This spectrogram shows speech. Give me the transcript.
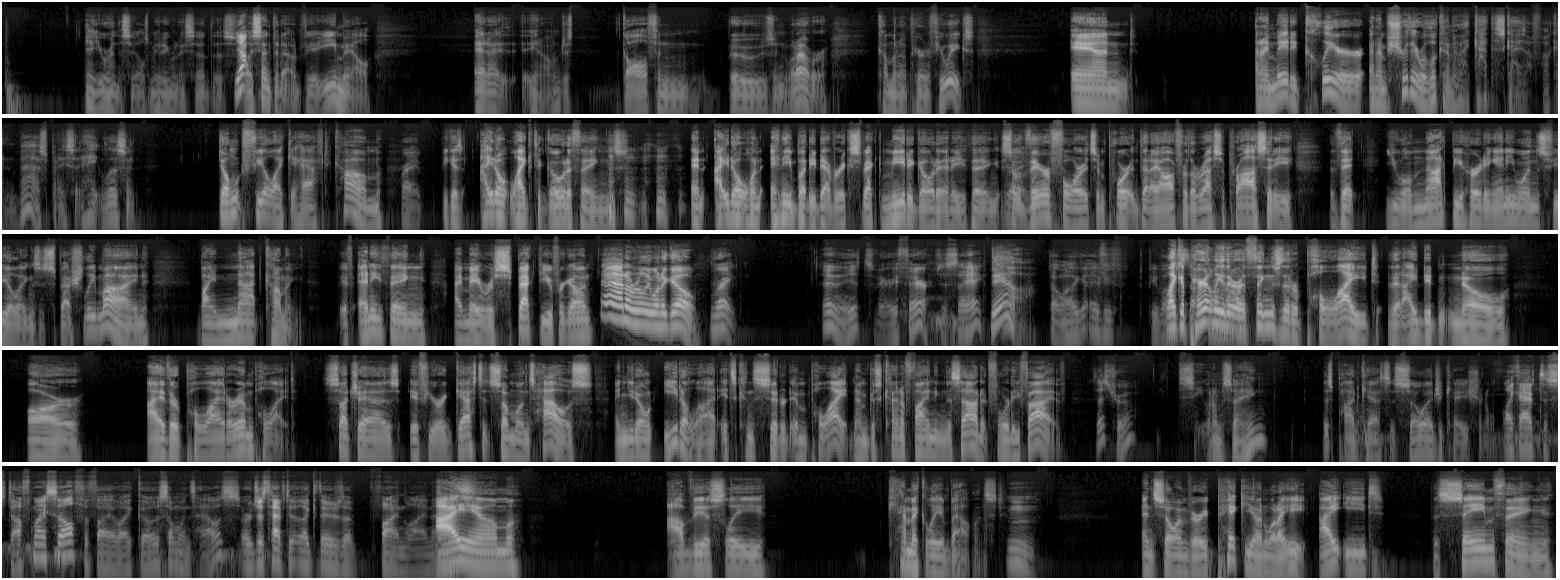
Yeah, you were in the sales meeting when I said this. Yep. I sent it out via email, and I, you know, just golf and booze and whatever coming up here in a few weeks, and and I made it clear, and I'm sure they were looking at me like, God, this guy's a fucking mess. But I said, Hey, listen, don't feel like you have to come Right. because I don't like to go to things and I don't want anybody to ever expect me to go to anything. So Right. therefore, it's important that I offer the reciprocity that you will not be hurting anyone's feelings, especially mine, by not coming. If anything, I may respect you for going. Eh, I don't really want to go. right. And it's very fair. Just say, hey, Yeah. don't want to. If you people Like apparently there are things that are polite that I didn't know are either polite or impolite. Such as if you're a guest at someone's house and you don't eat a lot, it's considered impolite. And I'm just kind of finding this out at 45. Is that true? See what I'm saying? This podcast is so educational. Like I have to stuff myself if I like go to someone's house, or just have to like there's a fine line. I guess? am obviously chemically imbalanced. Mm. And so I'm very picky on what I eat. I eat the same thing.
